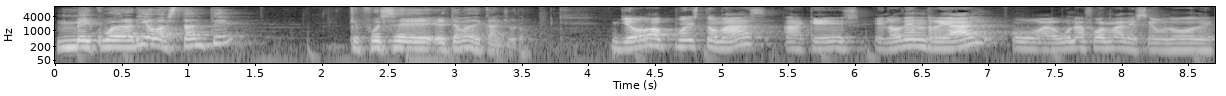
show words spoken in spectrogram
me cuadraría bastante que fuese el tema de Kanjuro. Yo apuesto más a que es el Oden real o alguna forma de pseudo Oden.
